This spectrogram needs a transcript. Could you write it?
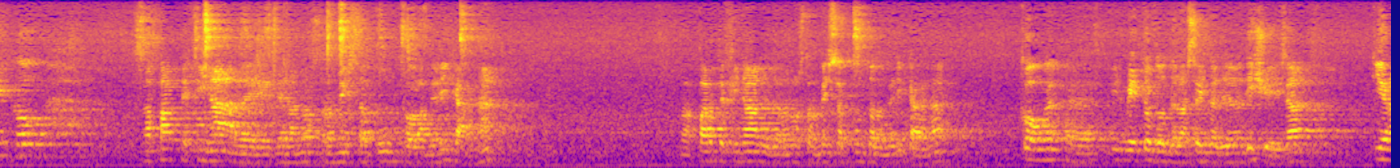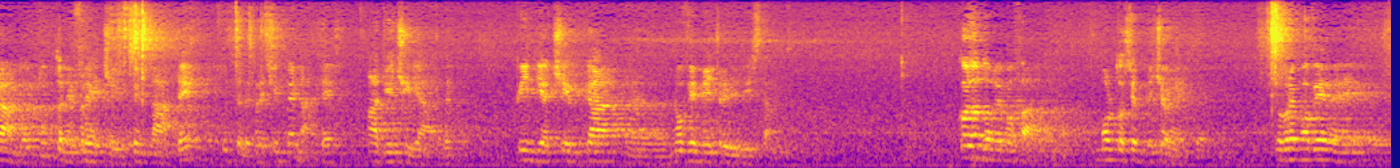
Ecco la parte finale della nostra messa a punto all'americana, la parte finale della nostra messa a punto all'americana con eh, il metodo della salita e della discesa tirando tutte le frecce impennate, tutte le frecce impennate a 10 yard, quindi a circa eh, 9 metri di distanza. Cosa dovremmo fare? Molto semplicemente, dovremmo avere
